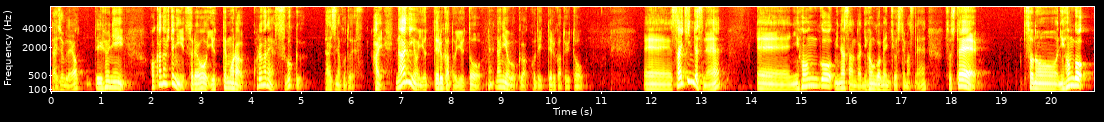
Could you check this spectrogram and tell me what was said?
大丈夫だよ。っていうふうに他の人にそれを言ってもらう。これはねすごく大事なことです。はい。何を言ってるかというと、ね、何を僕はここで言ってるかというと、えー、最近ですね、えー、日本語皆さんが日本語を勉強してますねそしてその日本語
